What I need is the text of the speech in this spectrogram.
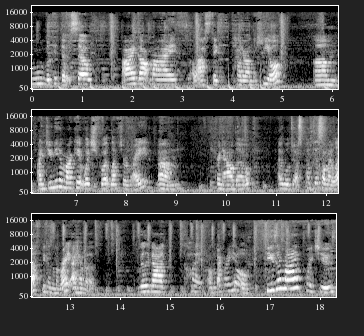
Ooh, look at those. So I got my elastic tighter on the heel. Um, I do need to mark it which foot left or right. Um, for now though, I will just put this on my left because on the right I have a really bad cut on the back of my heel. These are my pointe shoes.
